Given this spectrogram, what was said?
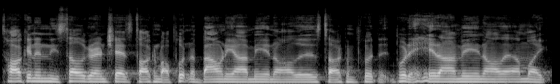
talking in these Telegram chats, talking about putting a bounty on me and all this, talking put put a hit on me and all that. I'm like,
